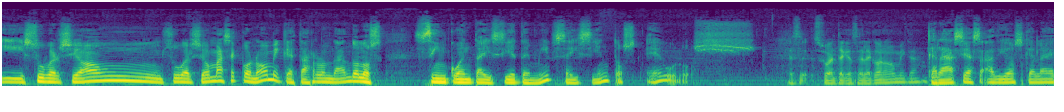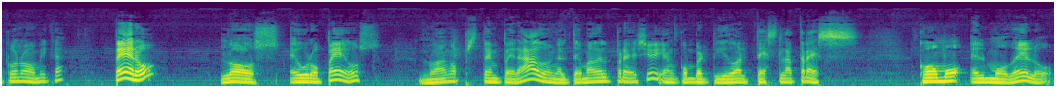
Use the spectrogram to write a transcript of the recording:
y su versión, su versión más económica está rondando los 57.600 euros. Es- suerte que sea la económica. Gracias a Dios que la económica. Pero los europeos no han obstemperado en el tema del precio y han convertido al Tesla 3 como el modelo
